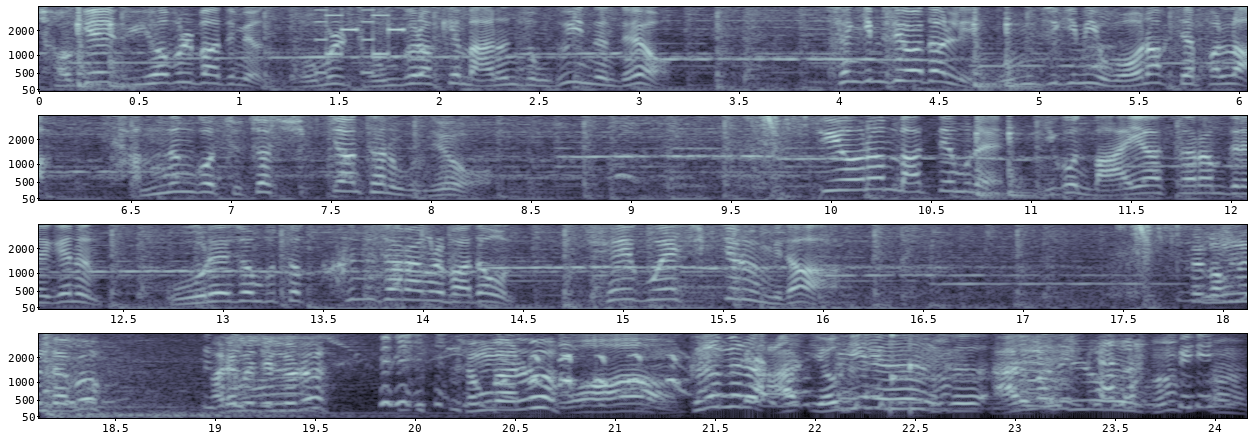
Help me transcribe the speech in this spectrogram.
적의 위협을 받으면 몸을 동그랗게 마는 종도 있는데요. 생김새와 달리 움직임이 워낙 재빨라 잡는 것조차 쉽지 않다는군요. 뛰어난 맛 때문에 이곳 마야 사람들에게는 오래전부터 큰 사랑을 받아온 최고의 식재료입니다. 그걸 먹는다고? 아르마딜로를? 정말로? 그러면 아, 여기는 그 아르마딜로를 어,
